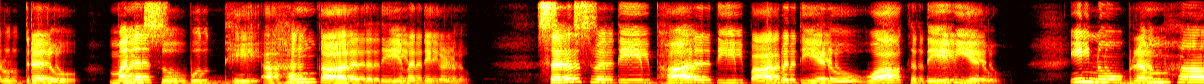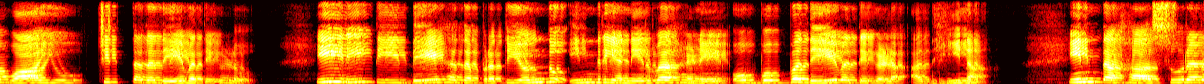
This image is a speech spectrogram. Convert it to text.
ರುದ್ರರು ಮನಸ್ಸು, ಬುದ್ಧಿ, ಅಹಂಕಾರದ ದೇವತೆಗಳು. ಸರಸ್ವತಿ, ಭಾರತಿ, ಪಾರ್ವತಿಯರು, ವಾಕ್ ದೇವಿಯರು. ಇನ್ನು ಬ್ರಹ್ಮ, ವಾಯು, ಚಿತ್ತದ ದೇವತೆಗಳು. ಈ ರೀತಿ ದೇಹದ ಪ್ರತಿಯೊಂದು ಇಂದ್ರಿಯ ನಿರ್ವಹಣೆ ಒಬ್ಬೊಬ್ಬ ದೇವತೆಗಳ ಅಧೀನ. ಇಂತಹ ಸುರರ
